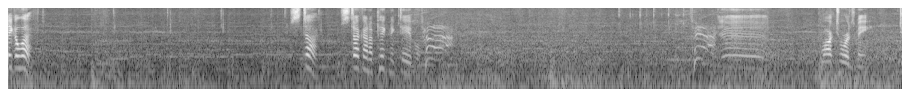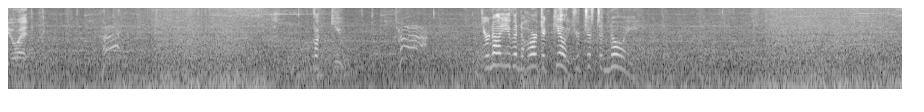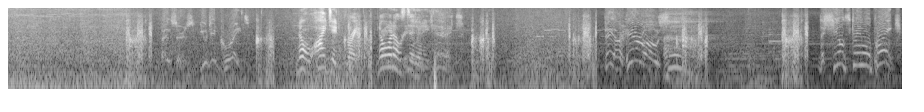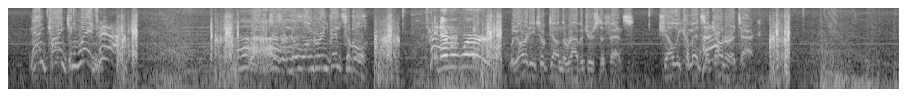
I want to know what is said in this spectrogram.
Take a left. I'm stuck. I'm stuck on a picnic table. Walk towards me. Do it. Fuck you. You're not even hard to kill. You're just annoying. Fencers, you did great. No, I did great. No one else did anything. They are heroes! The shield screen will break! Mankind can win! Ravagers are no longer invincible. They never were. We already took down the Ravagers' defense. Shall we commence a counterattack?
